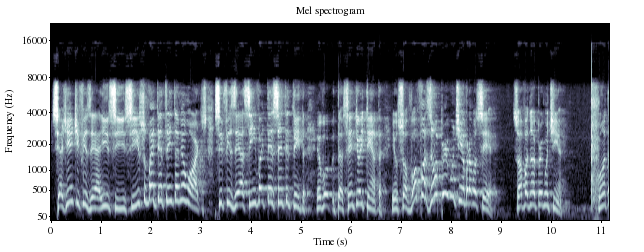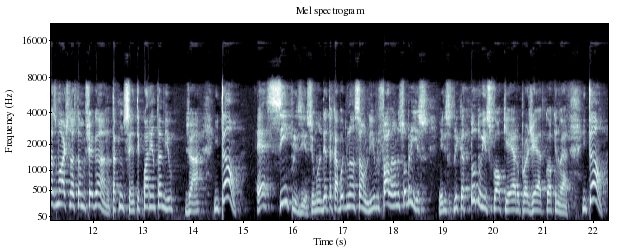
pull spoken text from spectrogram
Se a gente fizer isso, isso e isso, vai ter 30 mil mortos. Se fizer assim, vai ter 130. Eu vou. tá, 180. Eu só vou fazer uma perguntinha para você. Só fazer uma perguntinha. Quantas mortes nós estamos chegando? Está com 140 mil já. Então, é simples isso. E o Mandetta acabou de lançar um livro falando sobre isso. Ele explica tudo isso, qual que era o projeto, qual que não era. Então,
